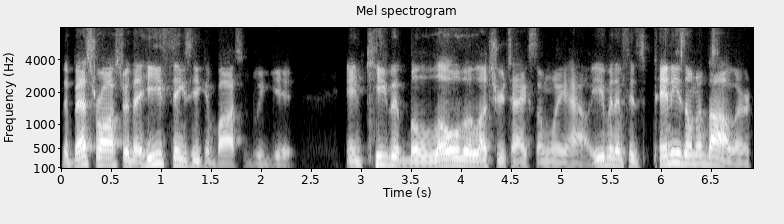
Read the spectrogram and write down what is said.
the best roster that he thinks he can possibly get and keep it below the luxury tax some way how. Even if it's pennies on a dollar,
